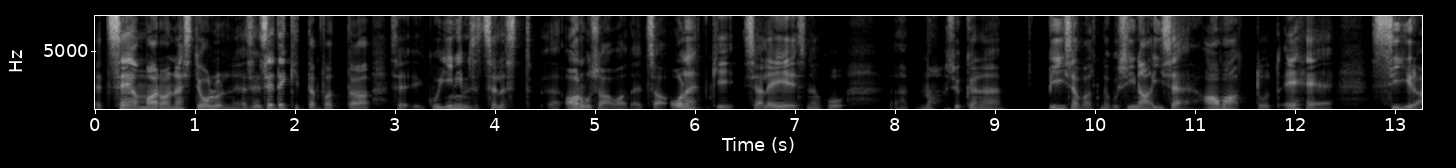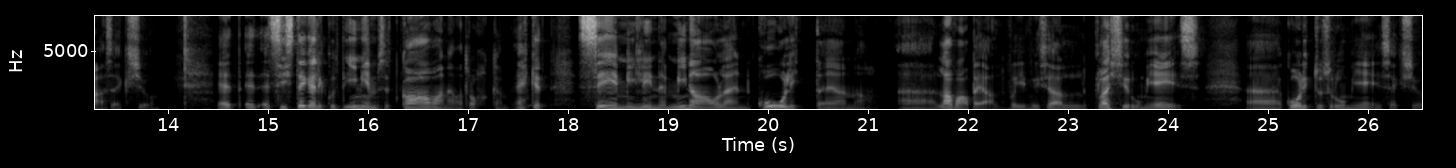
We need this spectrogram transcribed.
Et see on, ma arvan, hästi oluline ja see, see tekitab vaata, see, kui inimesed sellest äh, aru saavad, et sa oledki seal ees nagu äh, noh, niisugune piisavalt nagu sina ise, avatud, ehe, siiras, eks ju. Et, et, et siis tegelikult inimesed ka avanevad rohkem, ehk et see, milline mina olen koolitajana lava peal või, või seal klassiruumi ees äh,, koolitusruumi ees, eks ju.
